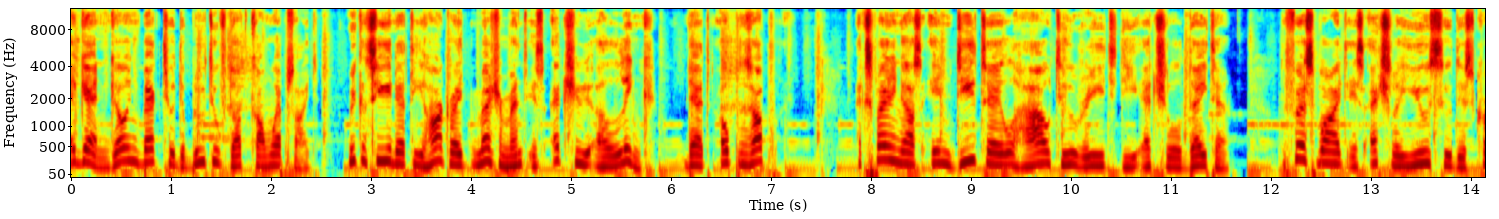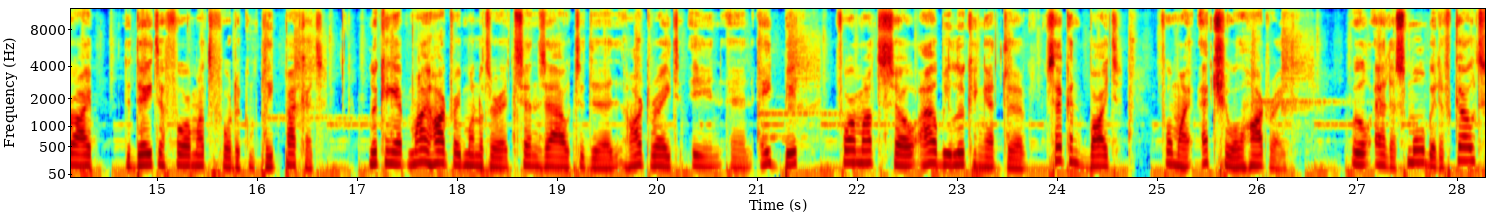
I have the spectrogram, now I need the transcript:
Again, going back to the bluetooth.com website, we can see that the heart rate measurement is actually a link that opens up explaining us in detail how to read the actual data. The first byte is actually used to describe the data format for the complete packet. Looking at my heart rate monitor it sends out the heart rate in an 8-bit format so I'll be looking at the second byte for my actual heart rate. We'll add a small bit of code,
